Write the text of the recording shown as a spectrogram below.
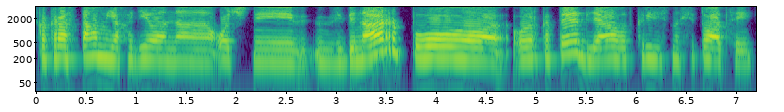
Как раз там я ходила на очный вебинар по ОРКТ для вот кризисных ситуаций.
